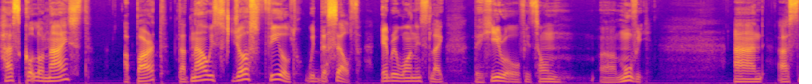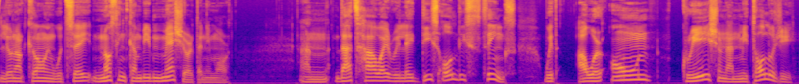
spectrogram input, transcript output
has colonized a part that now is just filled with the self. Everyone is like the hero of its own uh, movie. And as Leonard Cohen would say, nothing can be measured anymore. And that's how I relate these all these things with our own creation and mythology.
